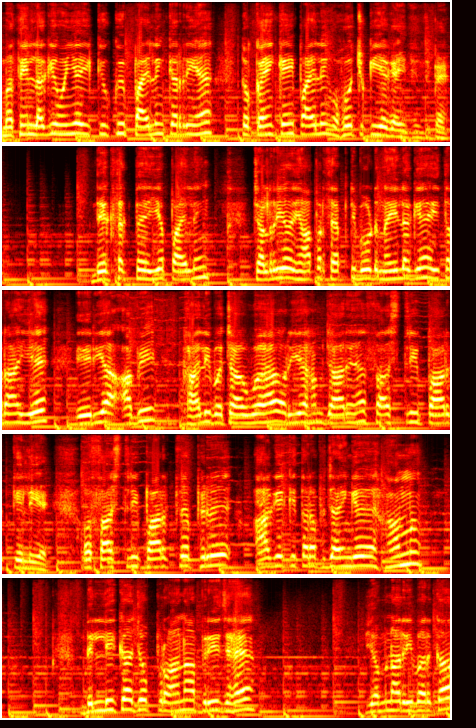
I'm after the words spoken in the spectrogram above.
मशीन लगी हुई है क्योंकि पाइलिंग कर रही है तो कहीं कहीं पाइलिंग हो चुकी है गई इस पर देख सकते हैं, ये पाइलिंग चल रही है और यहाँ पर सेफ्टी बोर्ड नहीं लगे हैं। इतना ये एरिया अभी खाली बचा हुआ है और ये हम जा रहे हैं शास्त्री पार्क के लिए। और शास्त्री पार्क से फिर आगे की तरफ़ जाएँगे हम। दिल्ली का जो पुराना ब्रिज है, यमुना रिवर का,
